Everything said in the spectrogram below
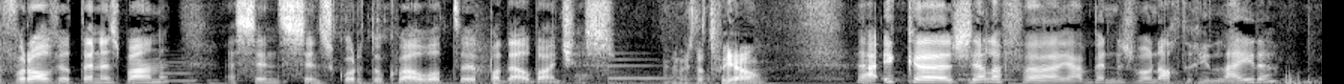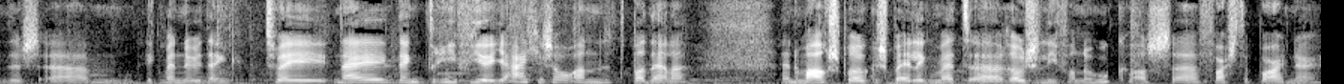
vooral veel tennisbanen. En sinds, sinds kort ook wel wat padelbaantjes. En hoe is dat voor jou? Ja, ik uh, zelf uh, ja, ben dus woonachtig in Leiden. Dus um, ik ben nu denk ik twee, nee, ik denk drie, vier jaartjes al aan het padellen. En normaal gesproken speel ik met uh, Rosalie van der Hoek als vaste partner.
